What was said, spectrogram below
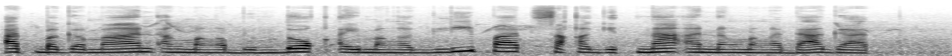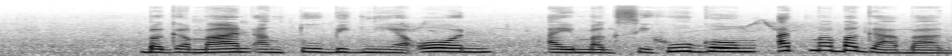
at bagaman ang mga bundok ay mga glipat sa kagitnaan ng mga dagat. Bagaman ang tubig niyaon ay magsihugong at mabagabag.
